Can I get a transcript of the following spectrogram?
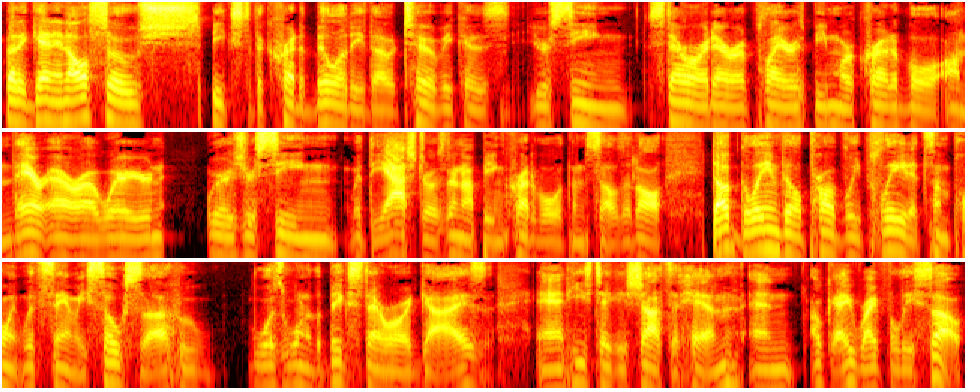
But again, it also speaks to the credibility, though, too, because you're seeing steroid era players be more credible on their era, where you're whereas you're seeing with the Astros, they're not being credible with themselves at all. Doug Glanville probably played at some point with Sammy Sosa, who was one of the big steroid guys, and he's taking shots at him, and okay, rightfully so.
